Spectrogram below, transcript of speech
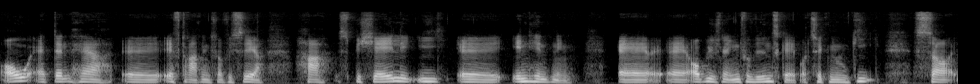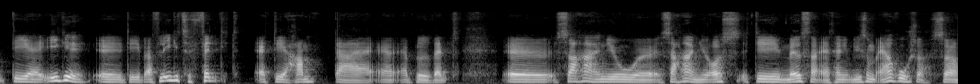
Og at den her øh, efterretningsofficer har speciale i øh, indhentning af, af oplysninger inden for videnskab og teknologi. Så det er, ikke, øh, det er i hvert fald ikke tilfældigt, at det er ham, der er, er blevet valgt øh, så, har han jo, øh, så har han jo også det med sig, at han jo ligesom er russer, så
